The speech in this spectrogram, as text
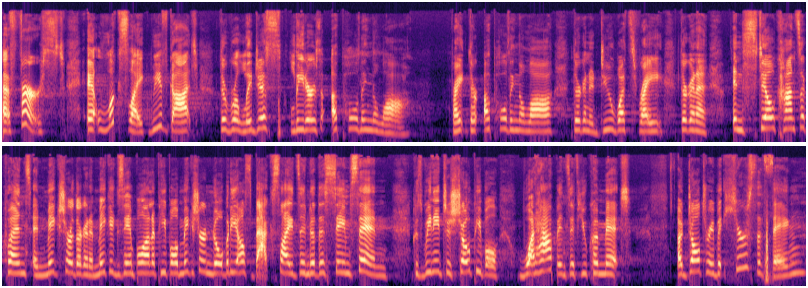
at first, it looks like we've got the religious leaders upholding the law, right? They're upholding the law. They're going to do what's right. They're going to instill consequence and make sure they're going to make example out of people, make sure nobody else backslides into the same sin because we need to show people what happens if you commit adultery. But here's the thing.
